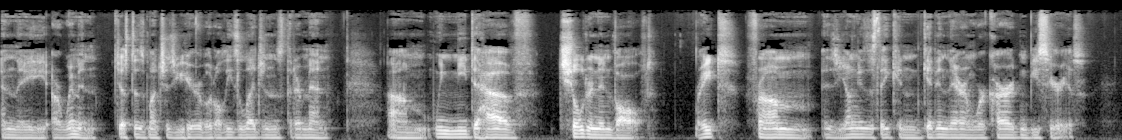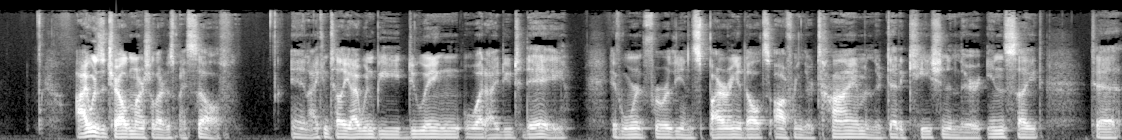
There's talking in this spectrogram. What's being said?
and they are women just as much as you hear about all these legends that are men. Um, we need to have children involved, right? From as young as they can get in there and work hard and be serious. I was a child martial artist myself, and I can tell you I wouldn't be doing what I do today if it weren't for the inspiring adults offering their time and their dedication and their insight to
